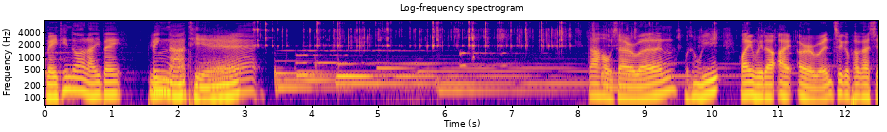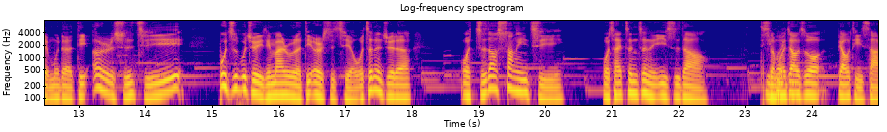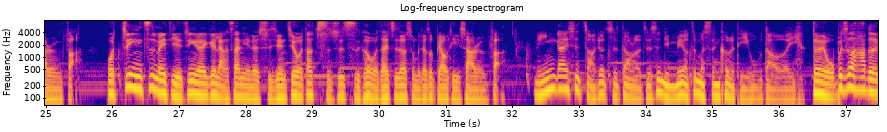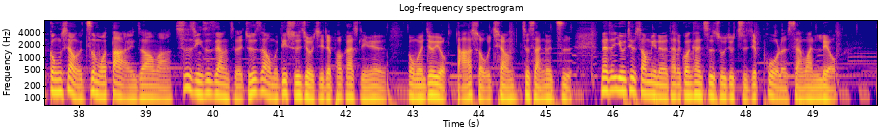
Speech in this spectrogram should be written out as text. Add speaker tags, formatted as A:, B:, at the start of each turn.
A: 每天都要来一杯冰拿铁。大家好，我是艾尔文，
B: 我是五一，
A: 欢迎回到艾尔文这个 podcast 节目的第二十集。不知不觉已经迈入了第二十集了，我真的觉得，我直到上一集，我才真正的意识到，什么叫做标题杀人法。我经营自媒体也经营了一个两三年的时间，结果到此时此刻，我才知道什么叫做标题杀人法。
B: 你应该是早就知道了，只是你没有这么深刻的体悟到而已。
A: 对，我不知道它的功效有这么大，你知道吗？事情是这样子的，就是在我们第十九集的 podcast 里面，我们就有打手枪这三个字。那在 YouTube 上面呢，它的观看次数就直接破了三万六。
